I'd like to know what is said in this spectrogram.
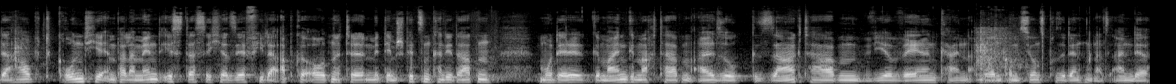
Der Hauptgrund hier im Parlament ist, dass sich ja sehr viele Abgeordnete mit dem Spitzenkandidatenmodell gemein gemacht haben, also gesagt haben, wir wählen keinen anderen Kommissionspräsidenten als einen der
